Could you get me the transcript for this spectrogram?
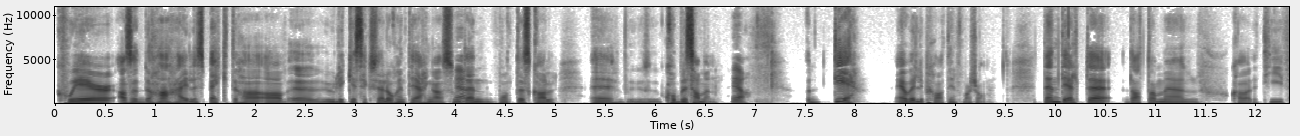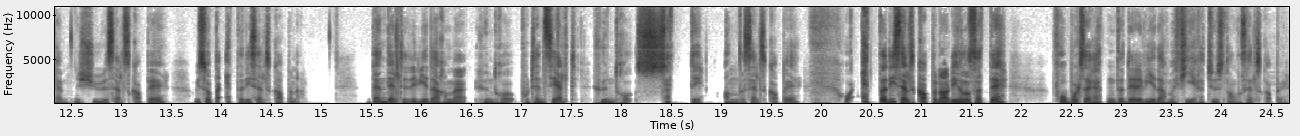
queer Altså det har hele spekteret av eh, ulike seksuelle orienteringer som Ja. den på en måte skal eh, koble sammen. Ja. Og det er jo veldig privat informasjon. Den delte data med hva var det, 10-15-20 selskaper. Vi så på ett av de selskapene. Den delte de videre med 100, potensielt 170 andre selskaper. Og ett av de selskapene av de 170 forbeholdt seg retten til å dele videre med 4000 andre selskaper.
